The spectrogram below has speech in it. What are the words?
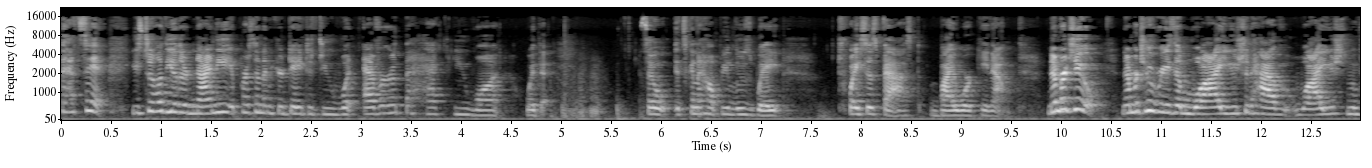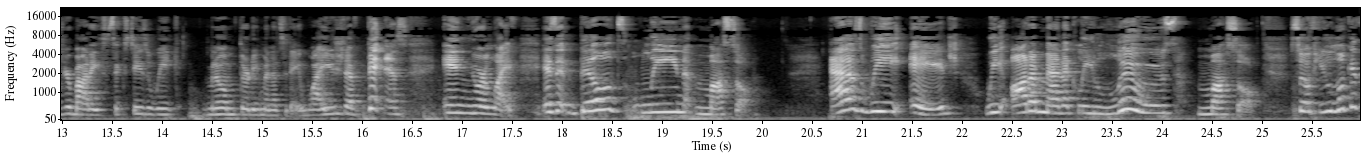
That's it. You still have the other 98% of your day to do whatever the heck you want with it. So it's gonna help you lose weight twice as fast by working out. Number two, number two reason why you should have, why you should move your body six days a week, minimum 30 minutes a day, why you should have fitness in your life is it builds lean muscle. As we age, we automatically lose muscle. So if you look at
